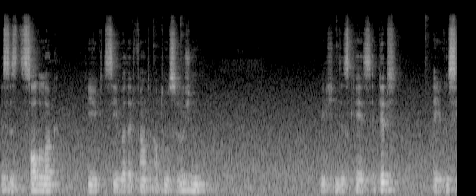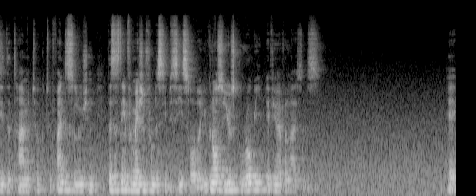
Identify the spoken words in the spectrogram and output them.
This is the solver log. Here you can see whether it found an optimal solution, which in this case it did. You can see the time it took to find the solution. This is the information from the CBC solver. You can also use Gurobi if you have a license. Okay,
